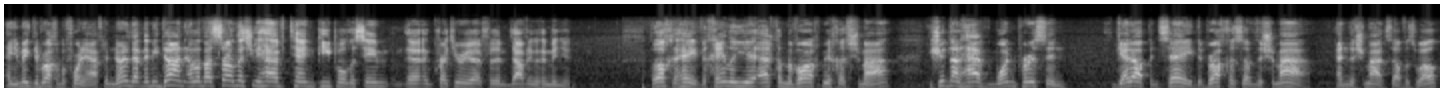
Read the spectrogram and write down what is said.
and you make the bracha before and after, none of that may be done elabasar unless you have ten people, the same uh, criteria for the davening with a minyan. You should not have one person get up and say the brachas of the Shema and the Shema itself as well.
